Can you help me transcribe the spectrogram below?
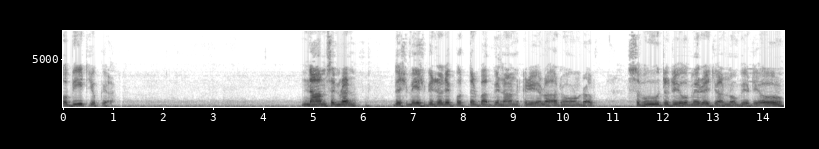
ਉਹ ਬੀਤ ਚੁੱਕਿਆ। ਨਾਮ ਸਿਮਰਨ ਦਸ਼ਮੇਸ਼ ਪਿਤਾ ਦੇ ਪੁੱਤਰ ਬਾਬੇ ਨਾਨਕ ਦੇ ਔਲਾਦ ਹੋਣ ਦਾ ਸਬੂਤ ਦਿਓ ਮੇਰੇ ਜਾਨੋ ਬੇਟਿਓ।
